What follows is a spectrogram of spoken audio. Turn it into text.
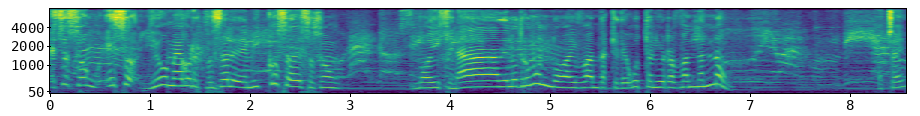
esos son, eso, yo me hago responsable de mis cosas, esos son, no dije nada del otro mundo, hay bandas que te gustan y otras bandas no. ¿Cachai?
